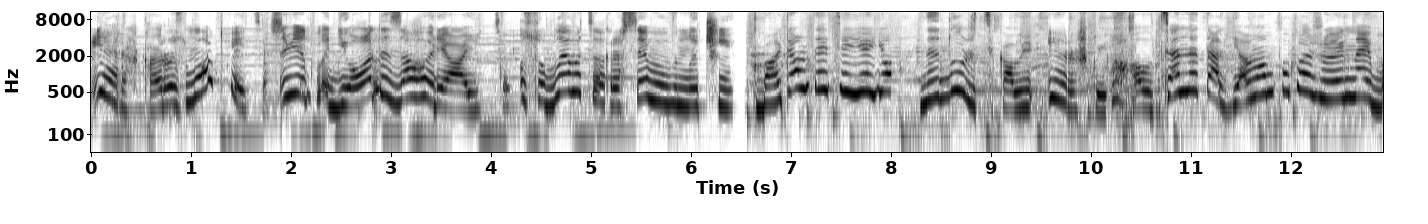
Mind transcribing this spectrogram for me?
іграшка розмотується, світлодіоди загоряються. Особливо це красиво вночі. Багатьом здається йо-йо не дуже цікавою іграшкою, але це не так. Я вам покажу, як нею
